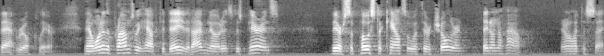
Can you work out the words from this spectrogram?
that real clear. Now, one of the problems we have today that I've noticed is parents, they're supposed to counsel with their children, they don't know how. They don't know what to say.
